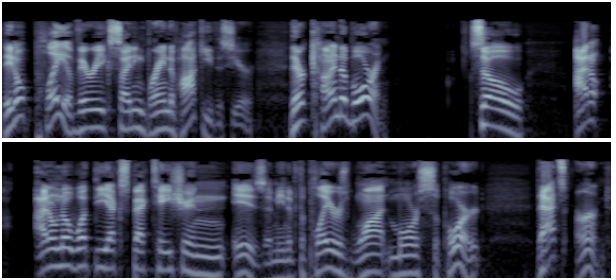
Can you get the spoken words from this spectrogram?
they don't play a very exciting brand of hockey this year they're kind of boring so I don't I don't know what the expectation is. I mean, if the players want more support, that's earned.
